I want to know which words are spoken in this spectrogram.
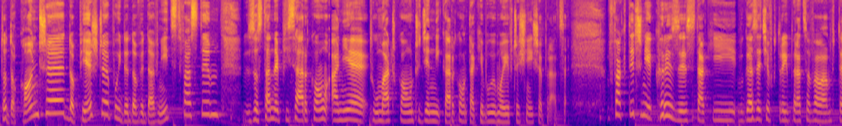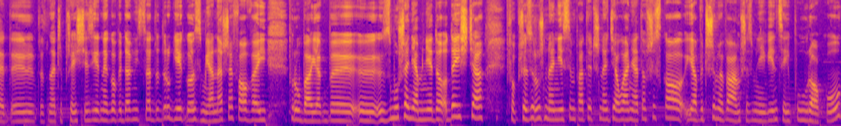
to dokończę, dopieszczę, pójdę do wydawnictwa z tym, zostanę pisarką, a nie tłumaczką czy dziennikarką. Takie były moje wcześniejsze prace. Faktycznie kryzys taki w gazecie, w której pracowałam wtedy, to znaczy przejście z jednego wydawnictwa do drugiego, zmiana szefowej, próba jakby y, zmuszenia mnie do odejścia poprzez różne niesympatyczne działania, to wszystko ja wytrzymywałam przez mniej więcej pół roku.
